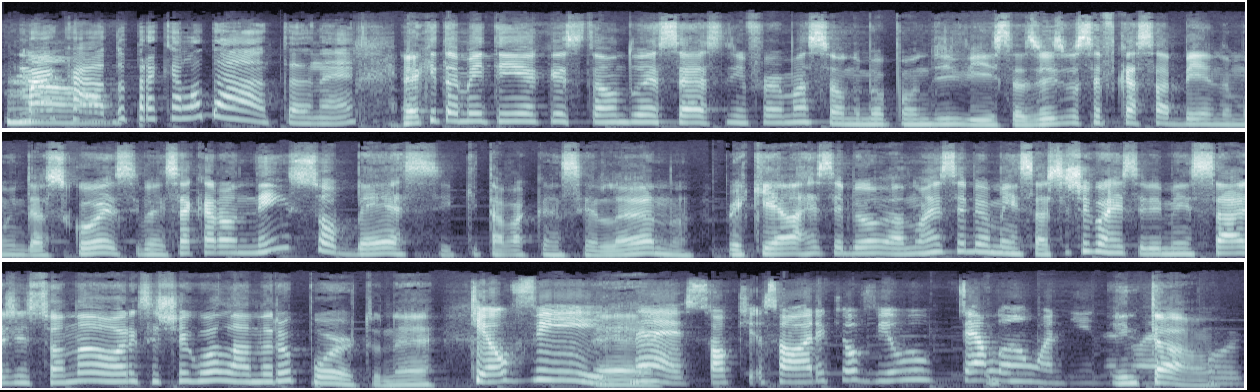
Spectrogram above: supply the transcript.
Não. marcado para aquela data, né? É que também tem a questão do excesso de informação, do meu ponto de vista. Às vezes você fica sabendo muito das coisas. Se a Carol nem soubesse que tava cancelando, porque ela recebeu, ela não recebeu mensagem. Você chegou a receber mensagem só na hora que você chegou lá no aeroporto, né? Que eu vi, É. né? Só, que, só a hora que eu vi o telão ali, né? no Então.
